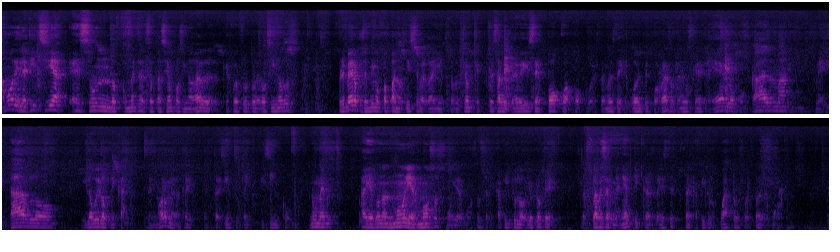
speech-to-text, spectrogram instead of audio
Amor y Leticia es un documento de exhortación posinodal que fue fruto de dos sínodos. Primero, pues el mismo Papa nos dice, ¿verdad? Y en introducción que pues, es algo que debe irse poco a poco. Esto no es de golpe y porrazo, tenemos que leerlo con calma, meditarlo y luego irlo aplicando. Es enorme, ¿verdad? Trae 325 números. Hay algunos muy hermosos, muy hermosos. El capítulo, yo creo que las claves hermenéuticas de este, pues, está el capítulo 4, sobre todo el amor.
